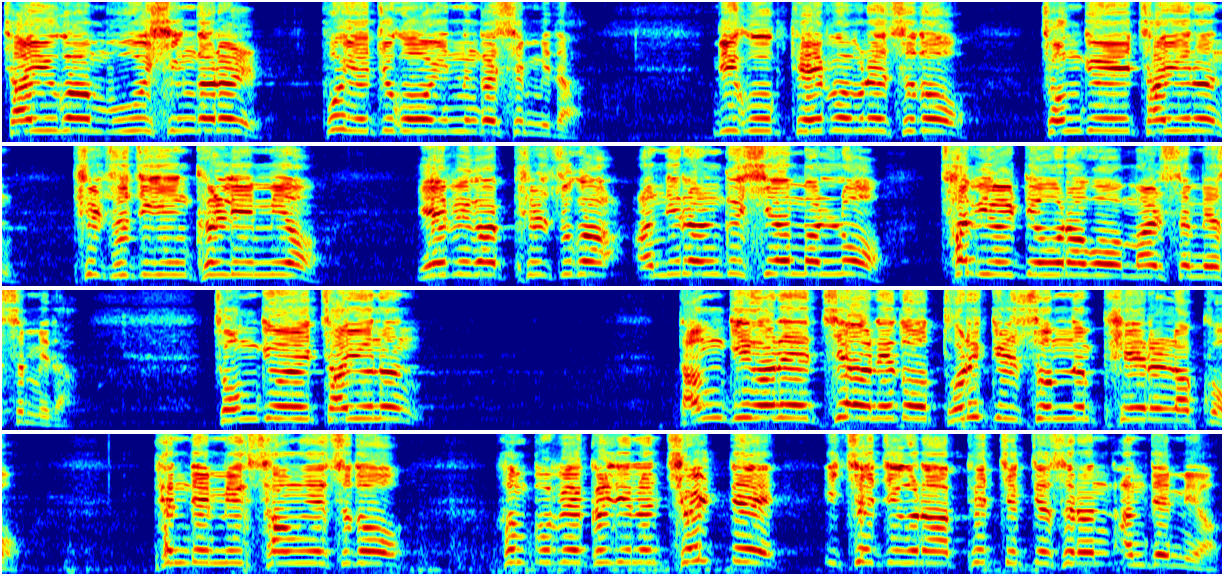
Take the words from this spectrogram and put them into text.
자유가 무엇인가를 보여주고 있는 것입니다. 미국 대법원에서도 종교의 자유는 필수적인 권리이며 예배가 필수가 아니라는 것이야말로 차별대우라고 말씀했습니다. 종교의 자유는 단기간에 제한해도 돌이킬 수 없는 피해를 낳고 팬데믹 상황에서도 헌법에 걸리는 절대 잊혀지거나 배척돼서는 안 되며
